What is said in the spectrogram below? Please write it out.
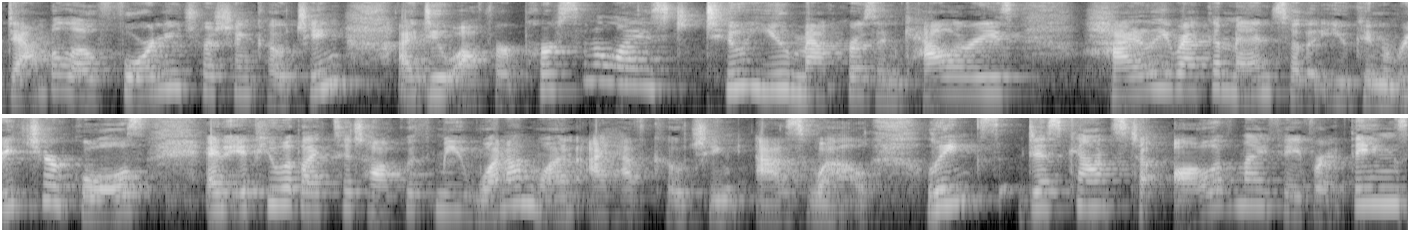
down below for nutrition coaching. I do offer personalized to you macros and calories. Highly recommend so that you can reach your goals. And if you would like to talk with me one-on-one, -on -one, I have coaching as well. Links, discounts to all of my favorite things.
